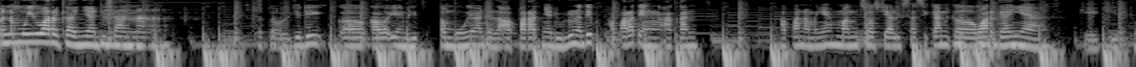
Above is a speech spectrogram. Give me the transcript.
menemui warganya di Hmm. sana Betul. Jadi eh, kalau yang ditemui adalah aparatnya dulu nanti aparat yang akan apa namanya mensosialisasikan ke Mm-mm. warganya kayak gitu.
